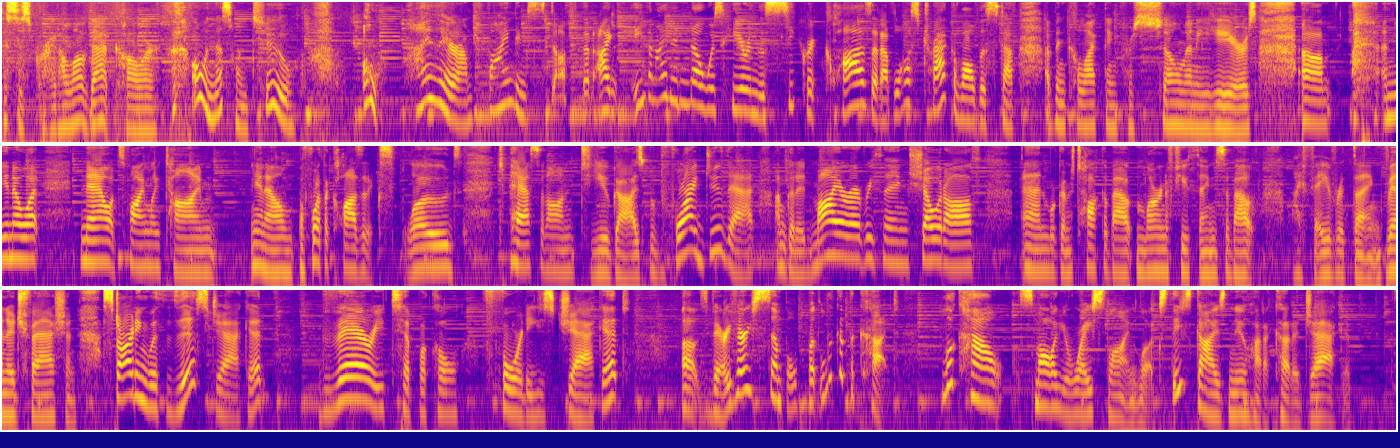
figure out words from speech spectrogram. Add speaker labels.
Speaker 1: this is great. I love that color. Oh, and this one too. Oh, hi there. I'm finding stuff that I even I didn't know was here in the secret closet. I've lost track of all this stuff I've been collecting for so many years. Um, and you know what? Now it's finally time you know, before the closet explodes, to pass it on to you guys. But before I do that, I'm going to admire everything, show it off, and we're going to talk about and learn a few things about my favorite thing, vintage fashion. Starting with this jacket, very typical 40s jacket. Uh, it's very, very simple, but look at the cut. Look how small your waistline looks. These guys knew how to cut a jacket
